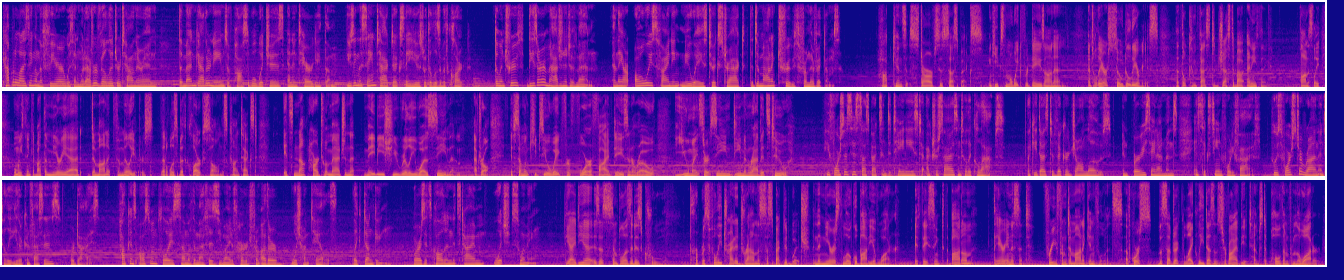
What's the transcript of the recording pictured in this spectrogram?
Capitalizing on the fear within whatever village or town they're in, the men gather names of possible witches and interrogate them, using the same tactics they used with Elizabeth Clark. Though in truth, these are imaginative men and they are always finding new ways to extract the demonic truth from their victims. Hopkins starves his suspects and keeps them awake for days on end until they are so delirious that they'll confess to just about anything. Honestly, when we think about the myriad demonic familiars that Elizabeth Clark saw in this context, it's not hard to imagine that maybe she really was seeing them. After all, if someone keeps you awake for four or five days in a row, you might start seeing demon rabbits too. He forces his suspects and detainees to exercise until they collapse, like he does to Vicar John Lowes in Bury St. Edmunds in 1645, who is forced to run until he either confesses or dies. Hopkins also employs some of the methods you might have heard from other witch hunt tales, like dunking or as it's called in its time, witch swimming. The idea is as simple as it is cruel. Purposefully try to drown the suspected witch in the nearest local body of water. If they sink to the bottom, they are innocent, free from demonic influence. Of course, the subject likely doesn't survive the attempts to pull them from the water,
